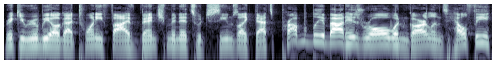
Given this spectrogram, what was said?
Ricky Rubio got 25 bench minutes, which seems like that's probably about his role when Garland's healthy,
